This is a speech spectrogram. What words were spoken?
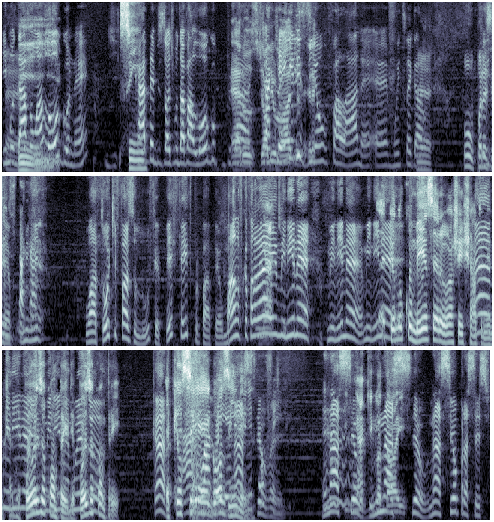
E mudavam a E- logo, né? De- Sim. Cada episódio mudava a logo pra, Era os pra quem Roger, eles era- iam falar, né? É muito legal. É. Ou, por Eles exemplo, o, menino, o ator que faz o Luffy é perfeito pro papel. O Marlon fica falando, ah, o menino é. O menino é. O menino É é. porque no começo era, eu achei chato Ah, mesmo, cara. menina, Depois eu menina comprei, é depois eu comprei. Cara, É porque Ah, você eu é igualzinho, velho. nasceu, velho. Nasceu, nasceu, nasceu pra ser esse,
